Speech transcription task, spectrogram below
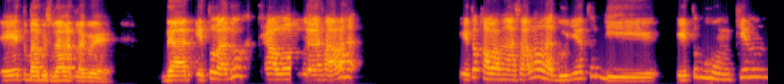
itu bagus banget lagunya dan itu lagu kalau nggak salah itu kalau nggak salah lagunya tuh di itu mungkin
